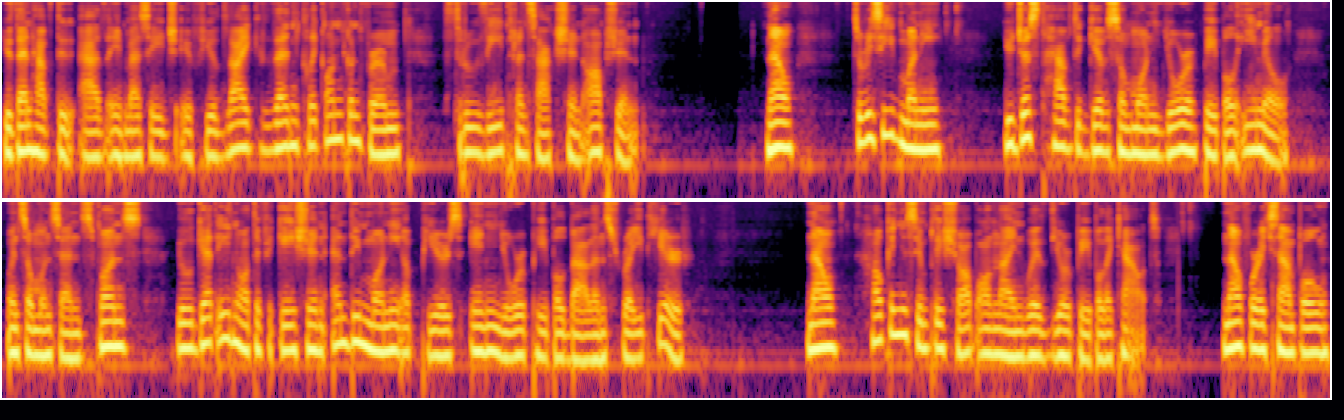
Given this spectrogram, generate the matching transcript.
You then have to add a message if you'd like, then click on confirm through the transaction option. Now, to receive money, you just have to give someone your PayPal email when someone sends funds, you'll get a notification and the money appears in your PayPal balance right here. Now, how can you simply shop online with your PayPal account? Now, for example,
